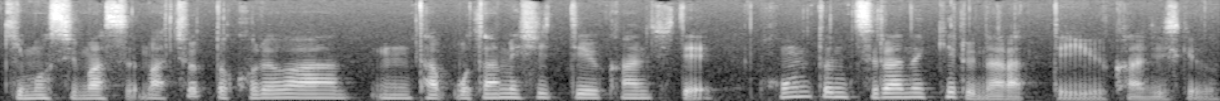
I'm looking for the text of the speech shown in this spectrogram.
気もします。まあちょっとこれは、うん、お試しっていう感じで本当に貫けるならっていう感じですけど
